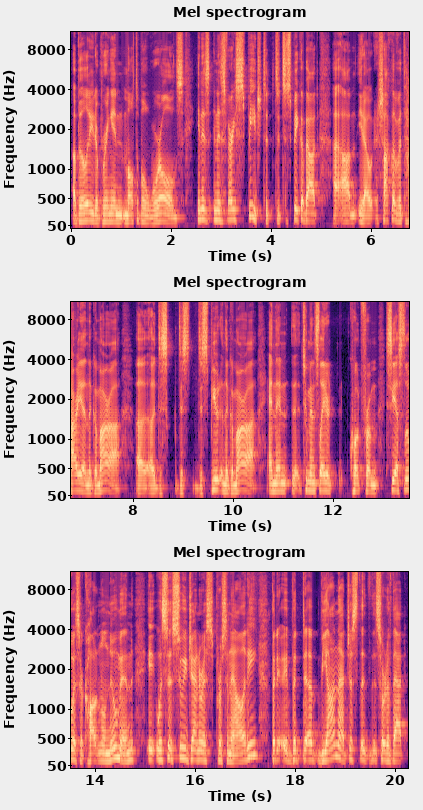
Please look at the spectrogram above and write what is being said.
ability to bring in multiple worlds in his in his very speech to to, to speak about uh, um, you know Shakla Vataria in the Gemara, uh, a dis, dis, dispute in the Gemara, and then uh, two minutes later quote from C.S. Lewis or Cardinal Newman. It was a sui generis personality, but it, but uh, beyond that, just the, the sort of that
